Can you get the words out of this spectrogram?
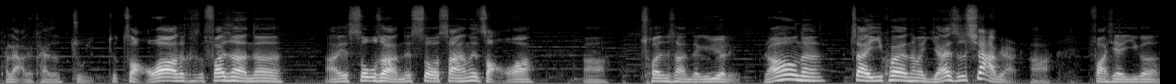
他俩就开始追，就找啊，这个翻山呢，哎，搜山那搜山上的找啊，啊，穿山这个越岭，然后呢，在一块他妈岩石下边啊，发现一个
